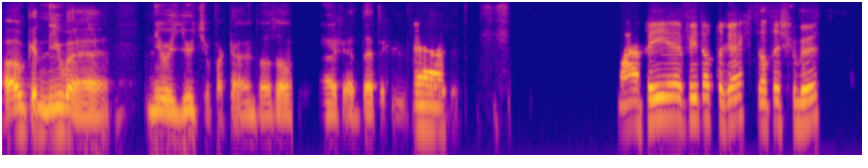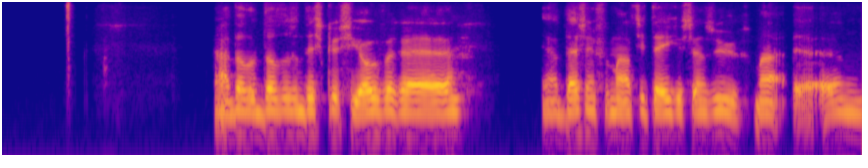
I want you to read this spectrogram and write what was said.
Ook een nieuwe, eh, nieuwe YouTube-account was al naar eh, 30 uur. Ja. Maar vind je, vind je dat terecht dat is gebeurd? Ja, dat, dat is een discussie over eh, ja, desinformatie tegen censuur. Maar eh, ehm,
